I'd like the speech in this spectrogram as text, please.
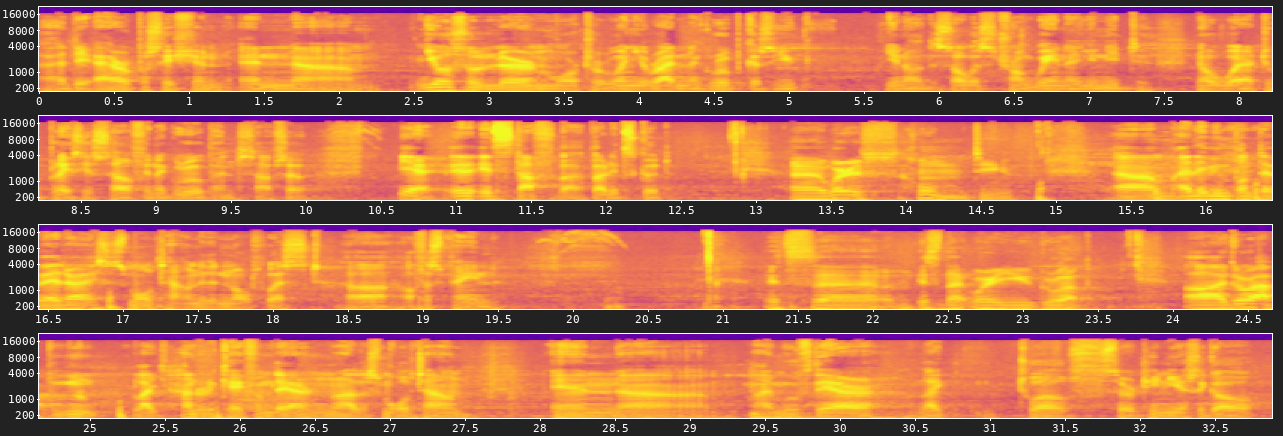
uh, the aero position, and um, you also learn more to when you ride in a group because you you know there's always a strong wind and you need to know where to place yourself in a group and stuff. So yeah, it, it's tough, but, but it's good. Uh, where is home to you? Um, I live in Pontevedra. It's a small town in the northwest uh, of Spain. It's uh, is that where you grew up? Uh, I grew up in, like 100k from there in another small town, and uh, I moved there like 12, 13 years ago,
